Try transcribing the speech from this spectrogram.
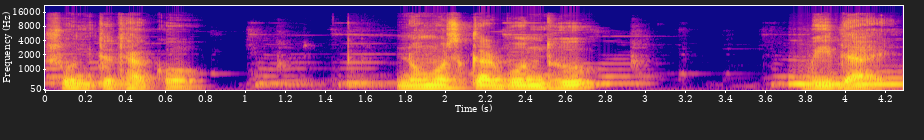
শুনতে থাকো। নমস্কার বন্ধু। বিদায়।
